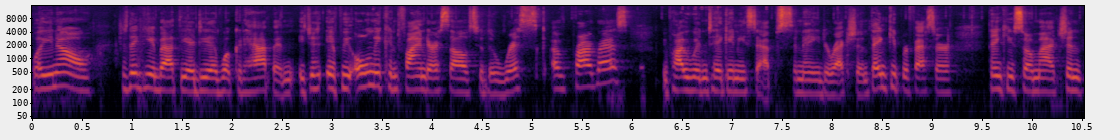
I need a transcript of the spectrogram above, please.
Well you know just thinking about the idea of what could happen. Just, if we only confined ourselves to the risk of progress, we probably wouldn't take any steps in any direction. Thank you, Professor. Thank you so much. And,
